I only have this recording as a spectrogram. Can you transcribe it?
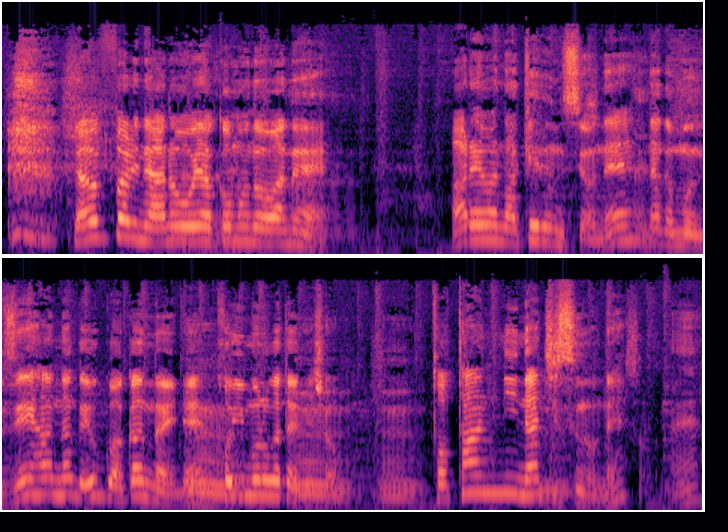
やっぱりねあの親子ものはねあれは泣けるんですよね。ね。なんかもう前半なんかよくわかんないね、うん。恋物語でしょ、うんうん途端にナチスのね、そうね。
